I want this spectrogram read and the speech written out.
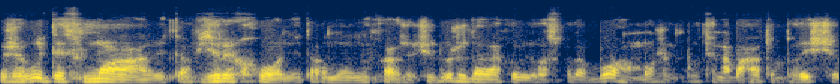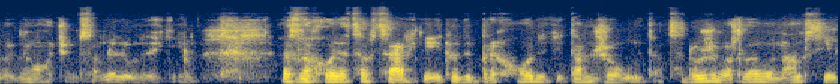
живуть десь в Моаві, та в Єрихоні, та умовно кажучи, дуже далеко від Господа Бога, можуть бути набагато ближче до нього, чим самі люди, які знаходяться в церкві і туди приходять і там живуть. Та це дуже важливо нам всім.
